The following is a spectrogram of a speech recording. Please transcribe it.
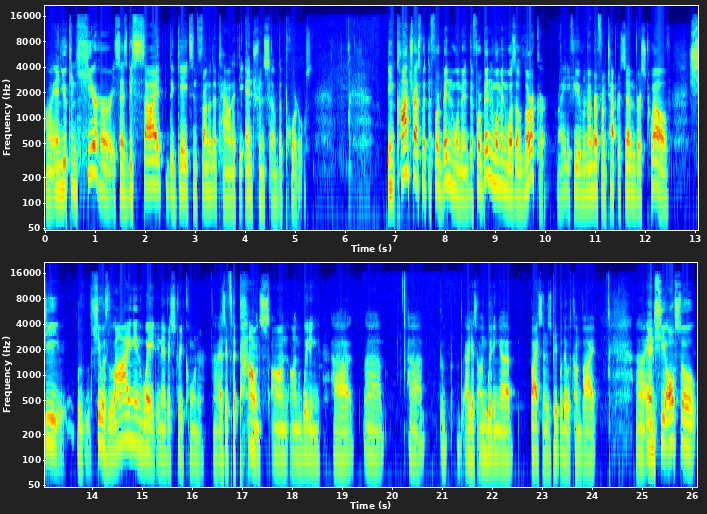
Uh, and you can hear her, it says, beside the gates in front of the town at the entrance of the portals. In contrast with the forbidden woman, the forbidden woman was a lurker, right? If you remember from chapter 7, verse 12, she, she was lying in wait in every street corner, uh, as if to pounce on unwitting, uh, uh, uh I guess, unwitting uh, bystanders, people that would come by. And she also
